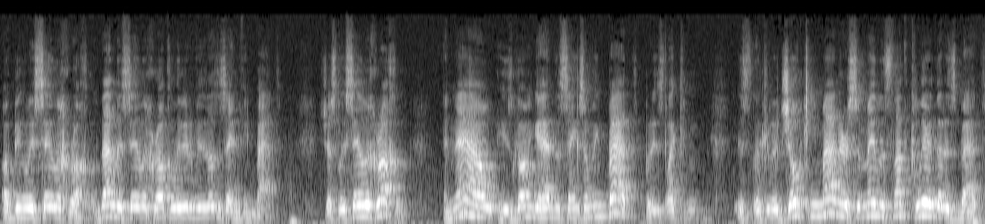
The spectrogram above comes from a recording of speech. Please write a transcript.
of being liseilach rachel. That liseilach rachel, even if he doesn't say anything bad, just liseilach rachel. And now he's going ahead and saying something bad, but it's like it's like in a joking manner. So maybe it's not clear that it's bad.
